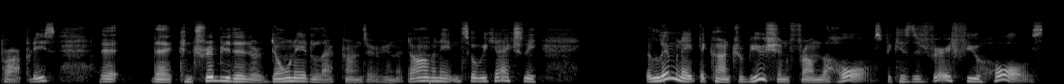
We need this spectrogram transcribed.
properties that the contributed or donated electrons are going to dominate and so we can actually eliminate the contribution from the holes because there's very few holes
